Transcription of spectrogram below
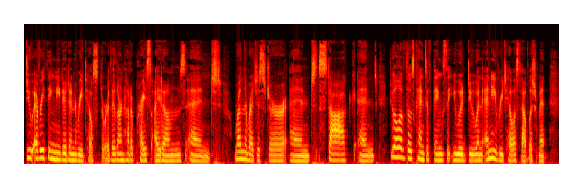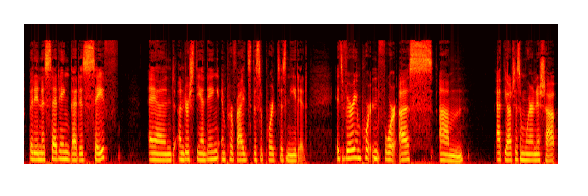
do everything needed in a retail store. They learn how to price items and run the register and stock and do all of those kinds of things that you would do in any retail establishment, but in a setting that is safe and understanding and provides the supports as needed. It's very important for us um, at the Autism Awareness Shop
